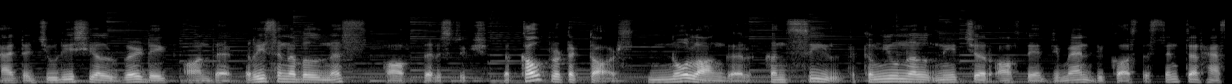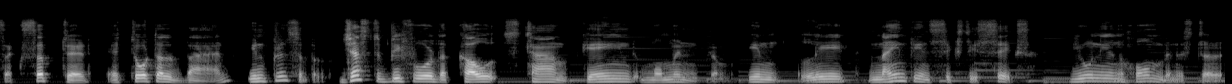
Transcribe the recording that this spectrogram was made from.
at a judicial verdict on the reasonableness of the restriction. The cow protectors no longer conceal the communal nature of their demand because the center has accepted a total ban in principle. Just before the cow stamp gained momentum in late 1966, Union Home Minister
